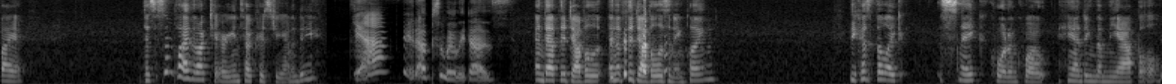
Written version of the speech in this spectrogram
by a... Does this imply that Octarians have Christianity? Yeah, it absolutely does. And that the devil and that the devil is an inkling? Because the like snake quote unquote handing them the apple.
